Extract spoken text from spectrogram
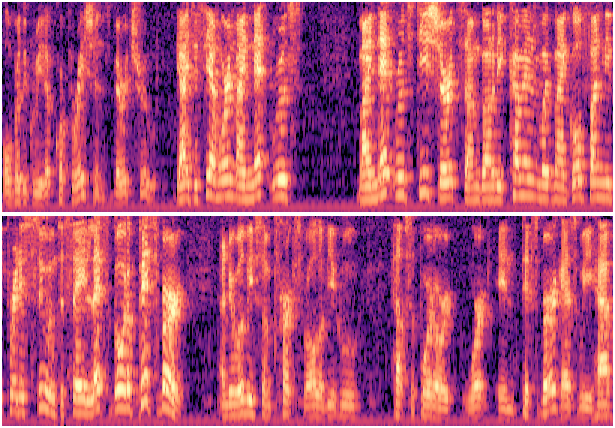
over the greed of corporations. Very true. Guys, you see, I'm wearing my Netroots my Netroots t-shirts. I'm going to be coming with my GoFundMe pretty soon to say, let's go to Pittsburgh. And there will be some perks for all of you who help support our work in Pittsburgh as we have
